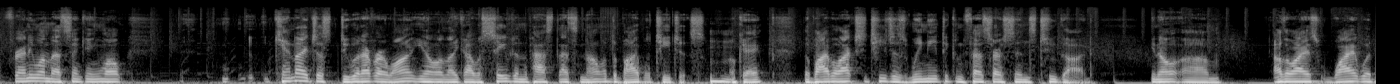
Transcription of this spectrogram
for anyone that's thinking, well, can't I just do whatever I want? You know, like I was saved in the past. That's not what the Bible teaches. Okay, the Bible actually teaches we need to confess our sins to God. You know, um, otherwise, why would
